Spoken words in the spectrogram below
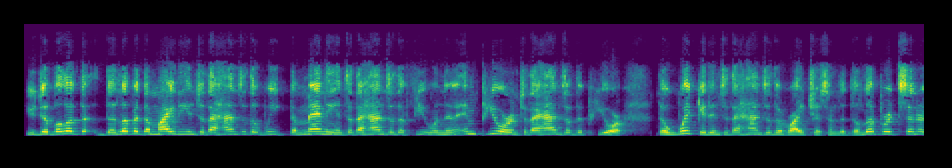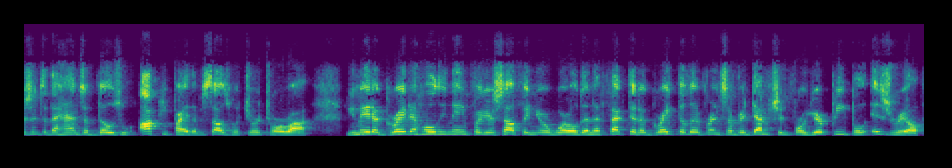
You delivered, delivered the mighty into the hands of the weak, the many into the hands of the few, and the impure into the hands of the pure, the wicked into the hands of the righteous, and the deliberate sinners into the hands of those who occupy themselves with your Torah. You made a great and holy name for yourself in your world, and effected a great deliverance and redemption for your people Israel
